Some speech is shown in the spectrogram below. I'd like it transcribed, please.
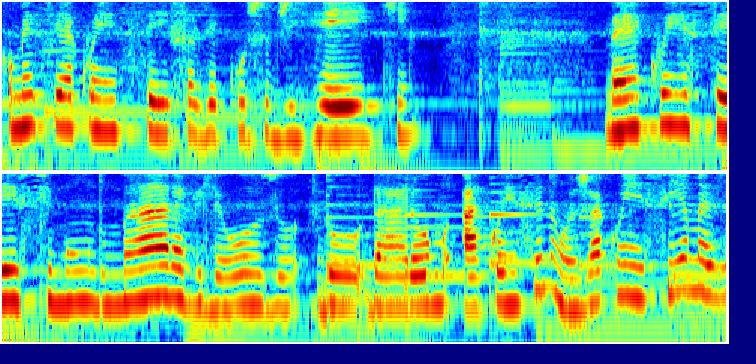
comecei a conhecer e fazer curso de reiki, né? Conhecer esse mundo maravilhoso do da aroma, a conhecer não, eu já conhecia, mas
